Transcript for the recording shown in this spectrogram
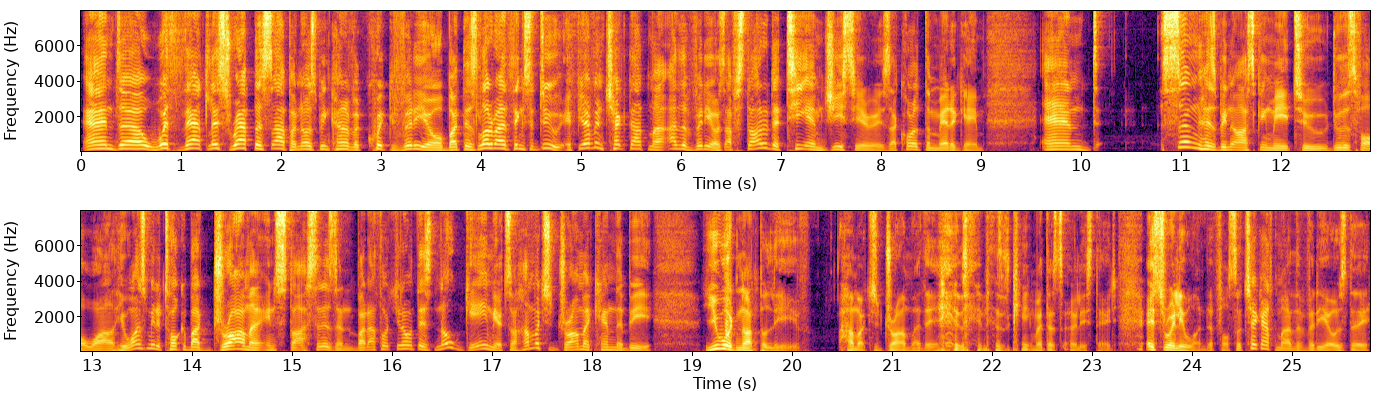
And uh, with that, let's wrap this up. I know it's been kind of a quick video, but there's a lot of other things to do. If you haven't checked out my other videos, I've started a TMG series. I call it the metagame. And Sung has been asking me to do this for a while. He wants me to talk about drama in Star Citizen, but I thought, you know what, there's no game yet, so how much drama can there be? You would not believe how much drama there is in this game at this early stage. It's really wonderful. So check out my other videos, the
